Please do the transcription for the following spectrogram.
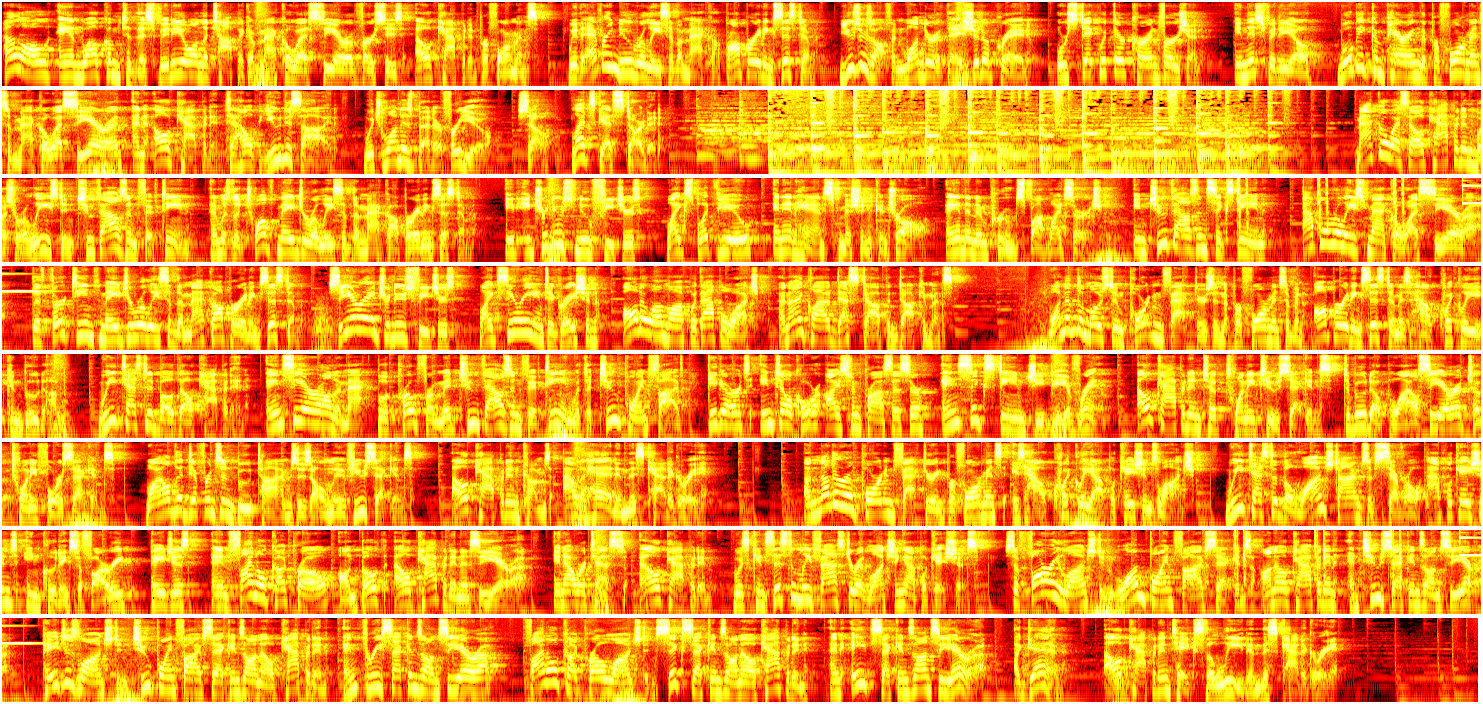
Hello and welcome to this video on the topic of macOS Sierra versus El Capitan performance. With every new release of a Mac operating system, users often wonder if they should upgrade or stick with their current version. In this video, we'll be comparing the performance of macOS Sierra and El Capitan to help you decide which one is better for you. So, let's get started. macOS El Capitan was released in 2015 and was the 12th major release of the Mac operating system. It introduced new features like split view and enhanced mission control, and an improved spotlight search. In 2016, Apple released macOS Sierra, the 13th major release of the Mac operating system. Sierra introduced features like Siri integration, auto unlock with Apple Watch, and iCloud desktop and documents. One of the most important factors in the performance of an operating system is how quickly it can boot up. We tested both El Capitan and Sierra on the MacBook Pro from mid-2015 with a 2.5 GHz Intel Core i7 processor and 16 GB of RAM. El Capitan took 22 seconds to boot up while Sierra took 24 seconds. While the difference in boot times is only a few seconds, El Capitan comes out ahead in this category. Another important factor in performance is how quickly applications launch. We tested the launch times of several applications including Safari, Pages, and Final Cut Pro on both El Capitan and Sierra. In our tests, El Capitan was consistently faster at launching applications. Safari launched in 1.5 seconds on El Capitan and 2 seconds on Sierra. Pages launched in 2.5 seconds on El Capitan and 3 seconds on Sierra, Final Cut Pro launched in 6 seconds on El Capitan and 8 seconds on Sierra. Again, El Capitan takes the lead in this category.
